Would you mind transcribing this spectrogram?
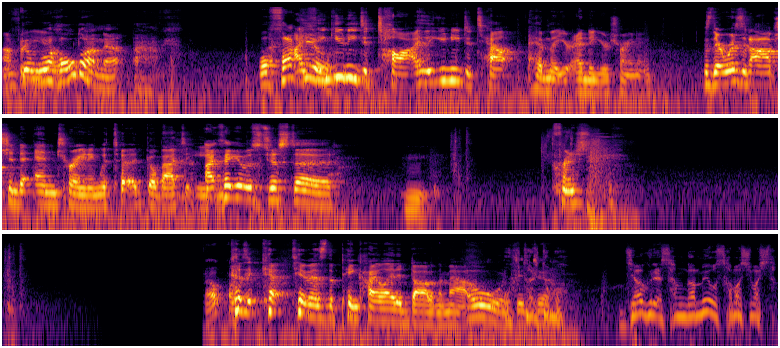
Not for Well, hold on now. Ah, well, fuck I you. I think you need to talk. I think you need to tell him that you're ending your training. Because there was an option to end training with to go back to eat. I think it was just a. Hmm. French. Oh. Because okay. it kept him as the pink highlighted dot on the map. Oh, it did too. ジャグレさんが目を覚ましました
